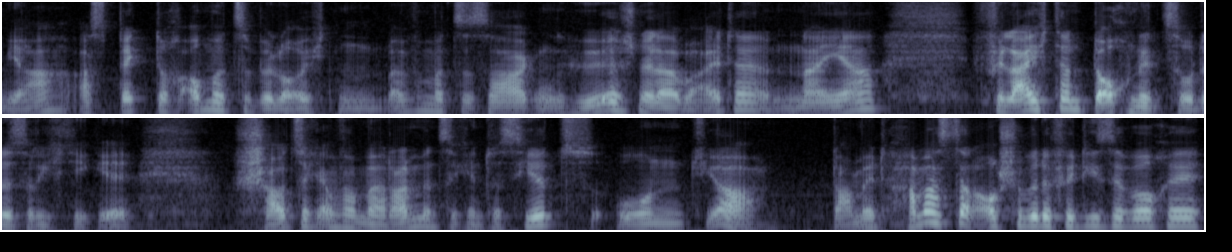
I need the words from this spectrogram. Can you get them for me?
ja, Aspekt doch auch mal zu beleuchten. Einfach mal zu sagen, höher, schneller, weiter. Naja, vielleicht dann doch nicht so das Richtige. Schaut sich einfach mal ran, wenn es euch interessiert. Und ja, damit haben wir es dann auch schon wieder für diese Woche.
